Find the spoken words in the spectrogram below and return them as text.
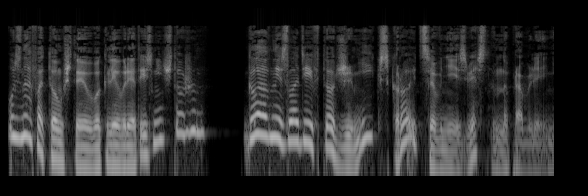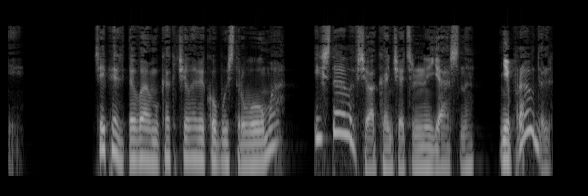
Узнав о том, что его клеврет изничтожен, главный злодей в тот же миг скроется в неизвестном направлении. Теперь-то вам, как человеку быстрого ума, и стало все окончательно ясно, не правда ли?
